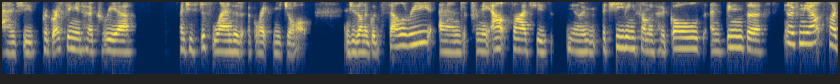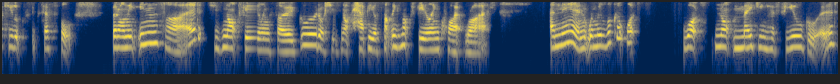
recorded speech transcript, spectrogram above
and she's progressing in her career and she's just landed a great new job. And she's on a good salary and from the outside she's you know achieving some of her goals and things are you know from the outside she looks successful. But on the inside she's not feeling so good or she's not happy or something's not feeling quite right. And then when we look at what's what's not making her feel good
